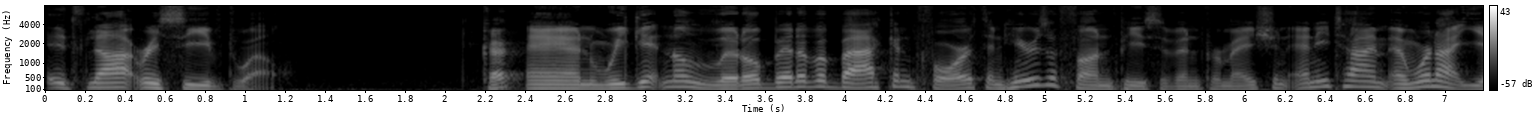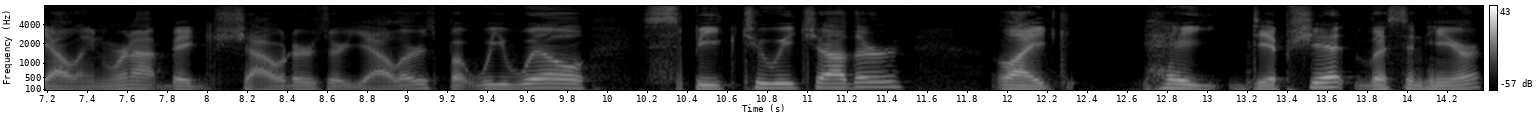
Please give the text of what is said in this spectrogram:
it's not received well. Okay. And we get in a little bit of a back and forth. And here's a fun piece of information. Anytime, and we're not yelling, we're not big shouters or yellers, but we will speak to each other like, hey, dipshit, listen here.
